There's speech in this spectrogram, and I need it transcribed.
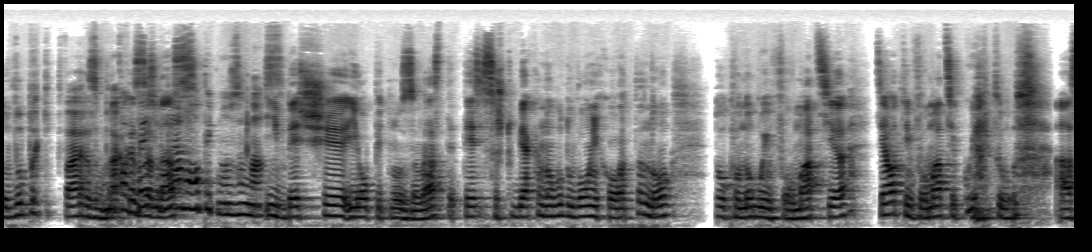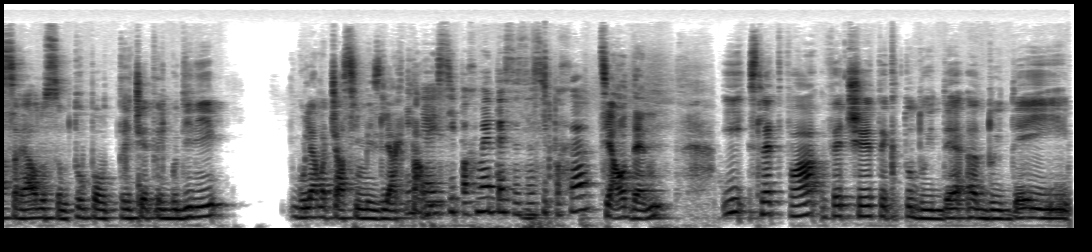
Но въпреки това разбраха беше за нас голяма опитност за нас. и беше и опитно за нас. Те, те също бяха много доволни хората, но толкова много информация. Цялата информация, която аз реално съм трупал от 3-4 години, голяма част им излях И там ние изсипахме, те се засипаха. цял ден. И след това вече, тъй като дойде, а, дойде и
